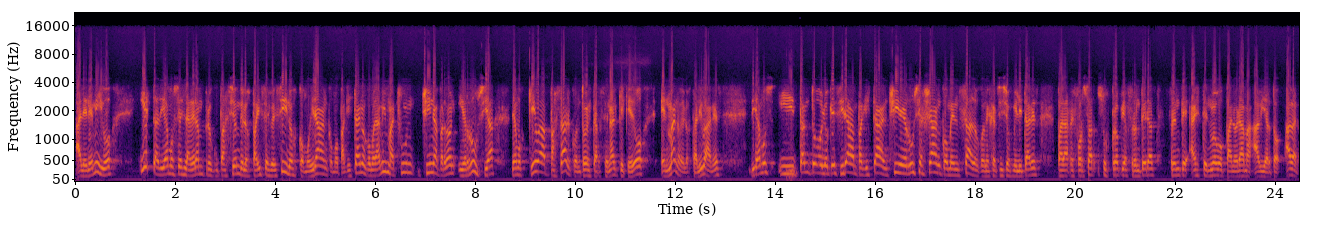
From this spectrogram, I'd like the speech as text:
al enemigo. Y esta, digamos, es la gran preocupación de los países vecinos, como Irán, como Pakistán, o como la misma China perdón, y Rusia. Digamos, ¿qué va a pasar con todo este arsenal que quedó en manos de los talibanes? Digamos, y tanto lo que es Irán, Pakistán, China y Rusia ya han comenzado con ejercicios militares para reforzar sus propias fronteras frente a este nuevo panorama abierto. A ver,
